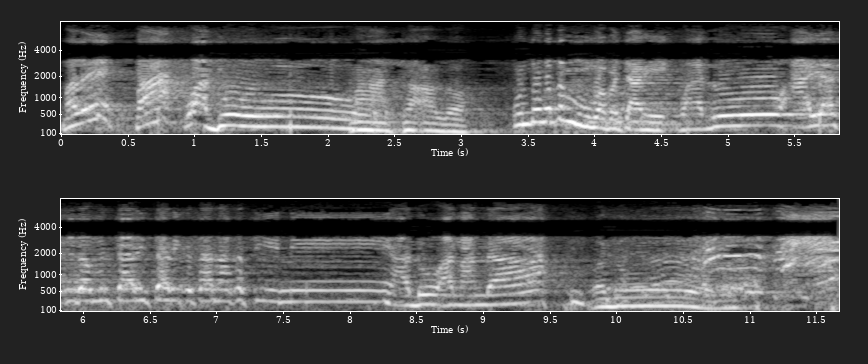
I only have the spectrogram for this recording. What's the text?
balik, Pak. Waduh. Masya Allah. Untung ketemu Bapak cari. Waduh, ayah sudah mencari-cari ke sana ke sini. Aduh, Ananda. Waduh.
